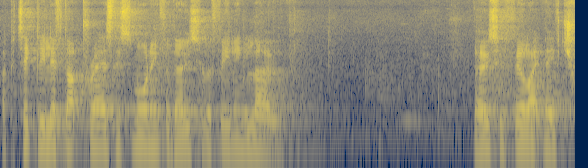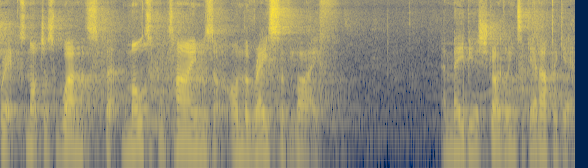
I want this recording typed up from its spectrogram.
I particularly lift up prayers this morning for those who are feeling low. Those who feel like they've tripped not just once, but multiple times on the race of life and maybe are struggling to get up again.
